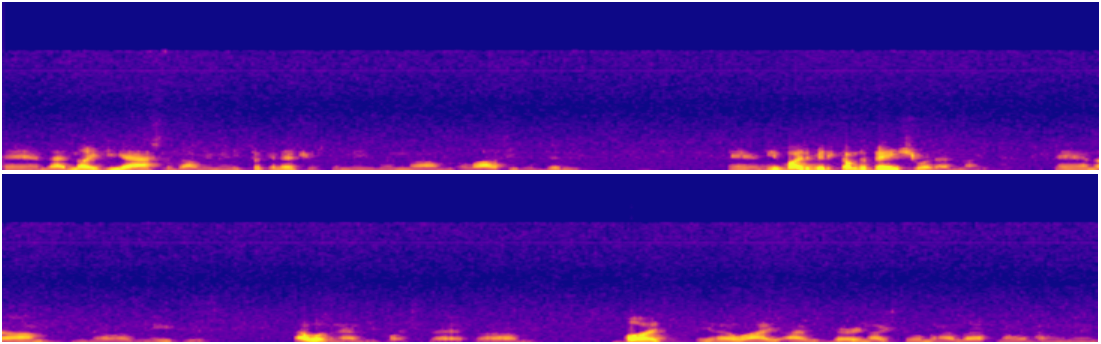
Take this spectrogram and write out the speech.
And that night he asked about me, man. He took an interest in me when um, a lot of people didn't. And he invited me to come to Bayshore that night. And, um, you know, I was an atheist. I wasn't having any parts of that. Um, but, you know, I, I was very nice to him and I left and I went home and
